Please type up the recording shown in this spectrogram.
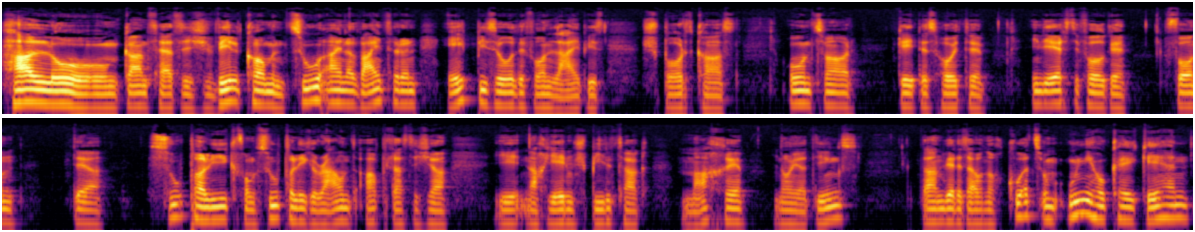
Hallo und ganz herzlich willkommen zu einer weiteren Episode von Leibis Sportcast. Und zwar geht es heute in die erste Folge von der Super League, vom Super League Roundup, das ich ja je, nach jedem Spieltag mache, neuerdings. Dann wird es auch noch kurz um Unihockey gehen.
